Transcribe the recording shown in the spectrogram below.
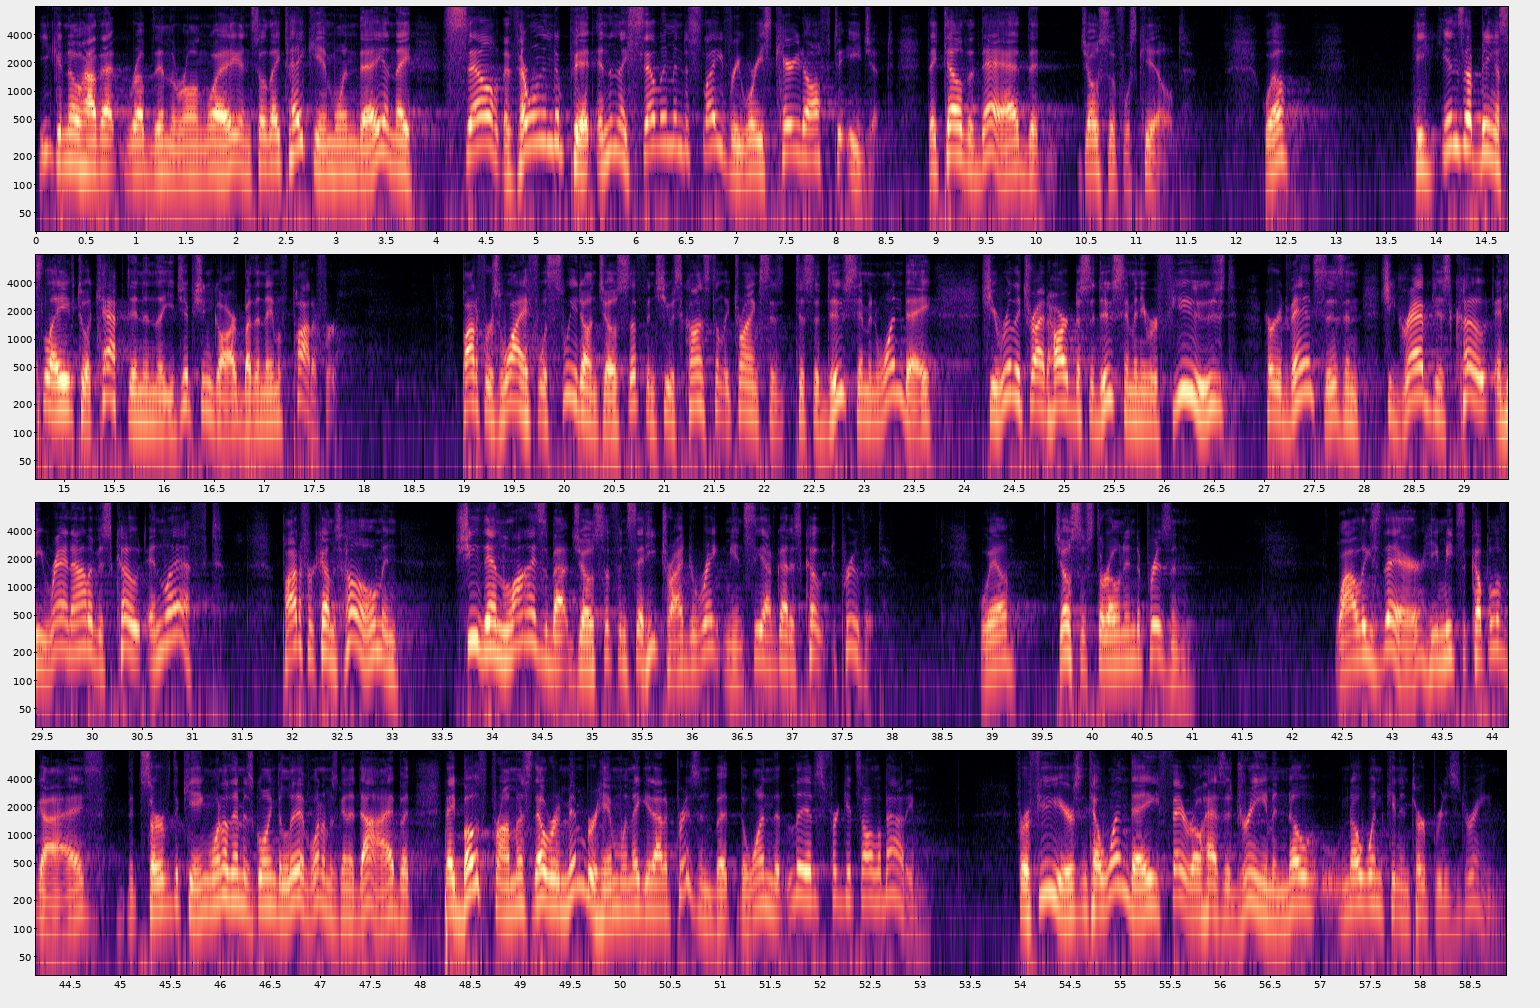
you can know how that rubbed them the wrong way. And so they take him one day and they sell, they throw him into a pit, and then they sell him into slavery where he's carried off to Egypt. They tell the dad that Joseph was killed. Well, he ends up being a slave to a captain in the Egyptian guard by the name of Potiphar. Potiphar's wife was sweet on Joseph, and she was constantly trying to seduce him. And one day, she really tried hard to seduce him, and he refused her advances, and she grabbed his coat, and he ran out of his coat and left. Potiphar comes home, and she then lies about Joseph and said, He tried to rape me, and see, I've got his coat to prove it. Well, Joseph's thrown into prison. While he's there, he meets a couple of guys that serve the king. One of them is going to live, one of them is going to die, but they both promise they'll remember him when they get out of prison, but the one that lives forgets all about him for a few years until one day Pharaoh has a dream and no, no one can interpret his dream.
